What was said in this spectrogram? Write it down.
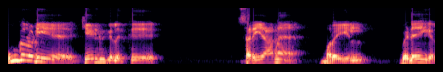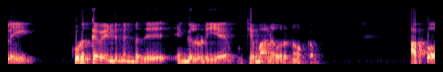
உங்களுடைய கேள்விகளுக்கு சரியான முறையில் விடைகளை கொடுக்க வேண்டும் என்பது எங்களுடைய முக்கியமான ஒரு நோக்கம். அப்போ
